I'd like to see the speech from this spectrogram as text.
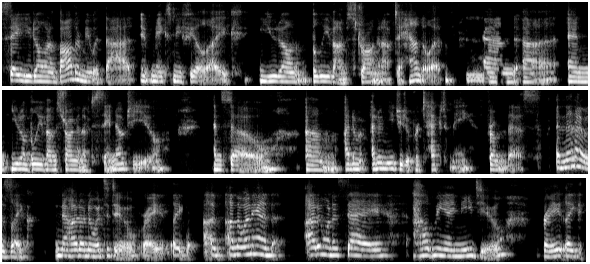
say you don't want to bother me with that, it makes me feel like you don't believe I'm strong enough to handle it, mm. and uh, and you don't believe I'm strong enough to say no to you, and so um, I don't I don't need you to protect me from this. And then I was like, now I don't know what to do. Right? Like on, on the one hand, I don't want to say, help me, I need you. Right? Like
